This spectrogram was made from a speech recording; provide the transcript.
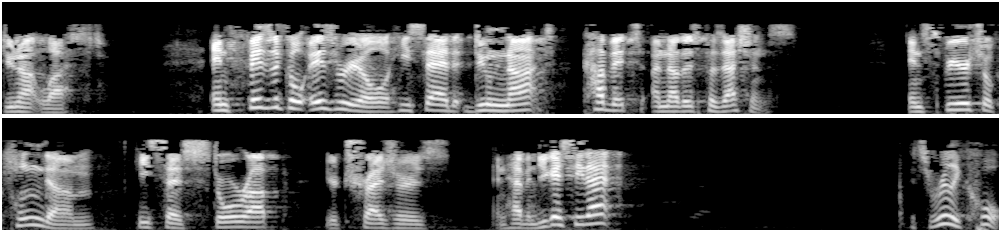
do not lust. In physical Israel, he said, do not covet another's possessions. In spiritual kingdom, he says, store up your treasures in heaven. Do you guys see that? It's really cool.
